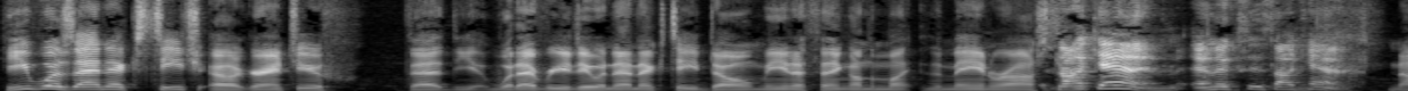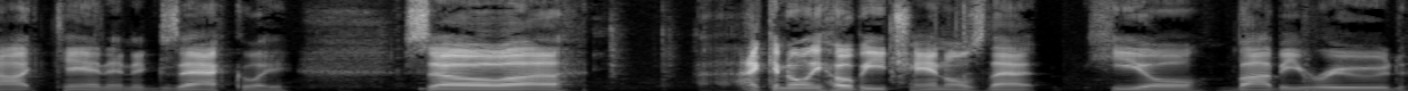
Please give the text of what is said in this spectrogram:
he- was NXT. Uh, grant you that whatever you do in NXT don't mean a thing on the the main roster. It's not canon. NXT is not canon. Not canon, exactly. So uh, I can only hope he channels that heel Bobby Roode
